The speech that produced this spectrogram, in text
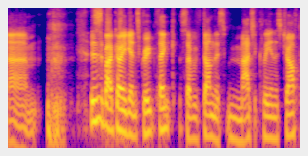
Um, this is about going against groupthink. So we've done this magically in this draft.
